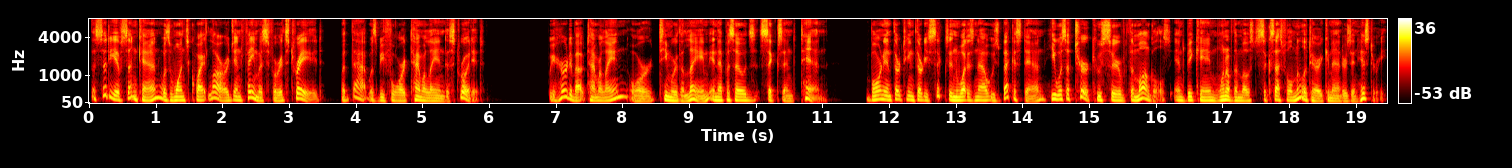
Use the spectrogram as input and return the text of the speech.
The city of Senkan was once quite large and famous for its trade, but that was before Tamerlane destroyed it. We heard about Tamerlane, or Timur the Lame, in episodes 6 and 10. Born in 1336 in what is now Uzbekistan, he was a Turk who served the Mongols and became one of the most successful military commanders in history.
